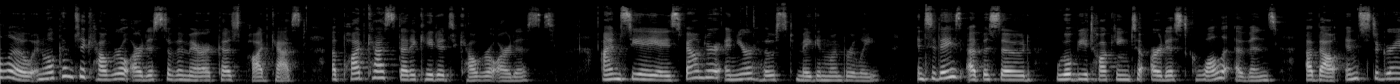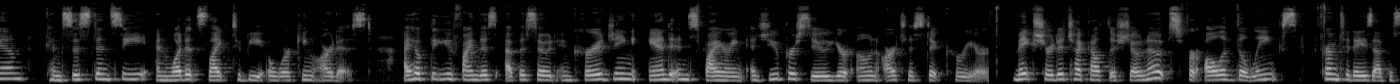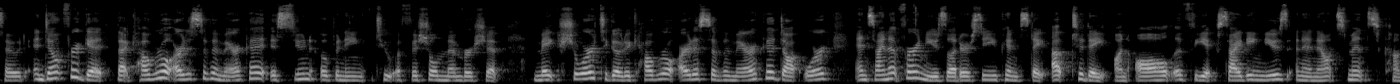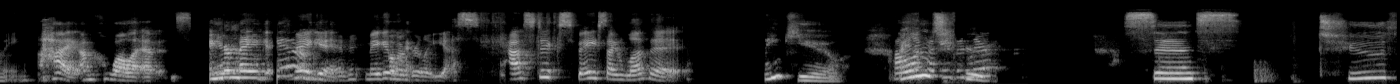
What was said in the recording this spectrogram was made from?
Hello, and welcome to Cowgirl Artists of America's podcast, a podcast dedicated to cowgirl artists. I'm CAA's founder and your host, Megan Wimberly. In today's episode, we'll be talking to artist Coila Evans about Instagram, consistency, and what it's like to be a working artist. I hope that you find this episode encouraging and inspiring as you pursue your own artistic career. Make sure to check out the show notes for all of the links from today's episode. And don't forget that Cowgirl Artists of America is soon opening to official membership. Make sure to go to cowgirlartistsofamerica.org and sign up for a newsletter so you can stay up to date on all of the exciting news and announcements coming. Hi, I'm Coila Evans. And you're Megan. Megan. Megan okay. Wimberly, yes. Fantastic space. I love it. Thank you. How I long have you been there? Since two,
